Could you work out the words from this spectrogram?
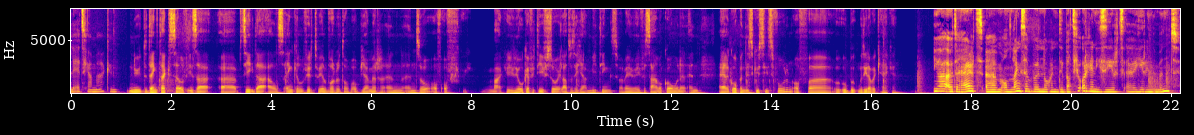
beleid gaan maken. Nu, de denktank zelf, is dat, eh, zie ik dat als enkel virtueel, bijvoorbeeld op, op Jammer en, en zo? Of, of maken jullie ook effectief zo, laten we zeggen, ja, meetings, waarbij we even samenkomen en, en eigenlijk open discussies voeren? Of eh, hoe, moet ik dat bekijken? Ja, uiteraard. Ehm, onlangs hebben we nog een debat georganiseerd eh, hier in de Munt.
